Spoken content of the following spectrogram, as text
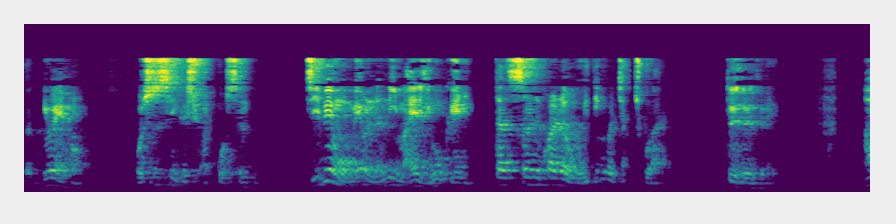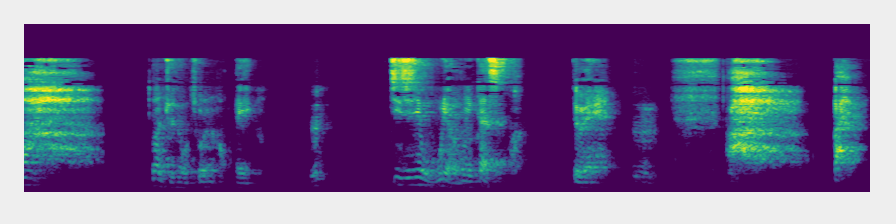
得，因为哈、哦。我是是一个喜欢过生日，即便我没有能力买礼物给你，但是生日快乐我一定会讲出来。对对对，啊，突然觉得我做人好累啊。嗯。记这些无聊的东西干什么？对不对？嗯。啊，来，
